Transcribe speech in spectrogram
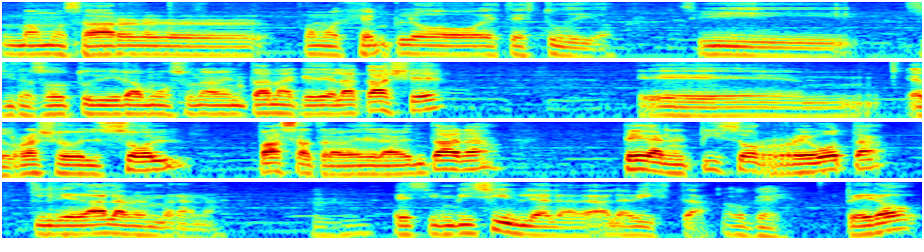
vamos a dar como ejemplo este estudio. Si, si nosotros tuviéramos una ventana que dé a la calle, eh, el rayo del sol pasa a través de la ventana, pega en el piso, rebota y le da a la membrana. Es invisible a la, vista. Pero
